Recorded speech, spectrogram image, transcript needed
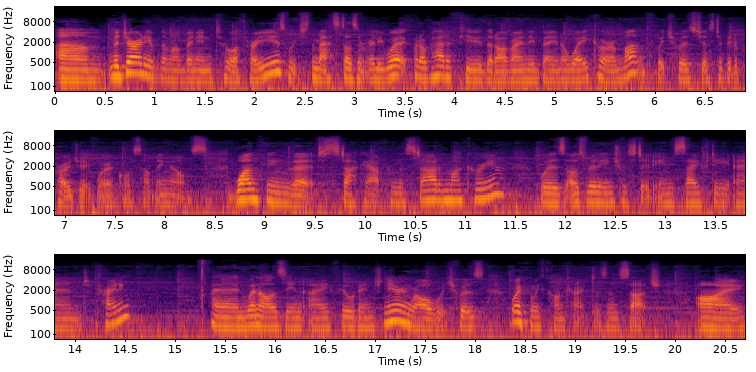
Um, majority of them I've been in two or three years, which the maths doesn't really work, but I've had a few that I've only been a week or a month, which was just a bit of project work or something else. One thing that stuck out from the start of my career was I was really interested in safety and training. And when I was in a field engineering role, which was working with contractors and such, I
